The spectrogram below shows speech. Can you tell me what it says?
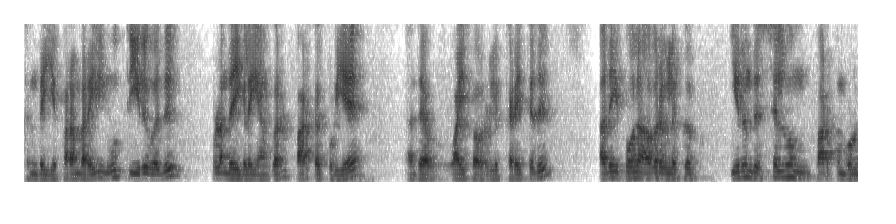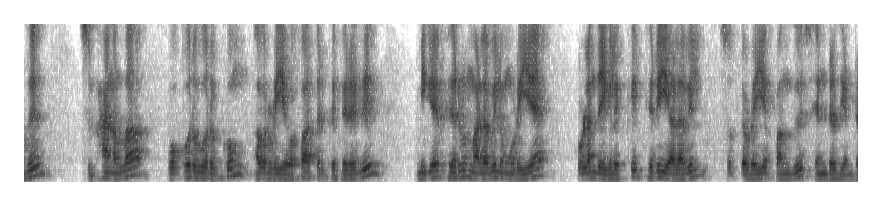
தன்னுடைய பரம்பரையில் நூற்றி இருபது குழந்தைகளை அவர் பார்க்கக்கூடிய அந்த வாய்ப்பு அவர்களுக்கு கிடைத்தது. அதே போல் அவர்களுக்கு இருந்த செல்வம் பார்க்கும் பொழுது சுஹானல்லா ஒவ்வொருவருக்கும் அவருடைய வஃபாத்திற்கு பிறகு மிக பெரும் அளவில் உங்களுடைய குழந்தைகளுக்கு பெரிய அளவில் சொத்துடைய பங்கு சென்றது என்ற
